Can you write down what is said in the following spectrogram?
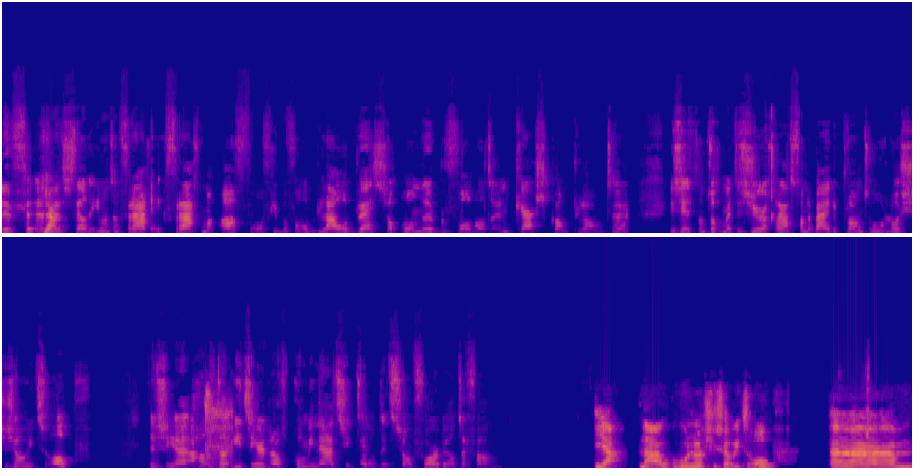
Er eh, Ja. stelde iemand een vraag. Ik vraag me af of je bijvoorbeeld blauwe bessen onder bijvoorbeeld een kers kan planten. Je zit dan toch met de zuurgraad van de beide planten. Hoe los je zoiets op? Dus je had het al iets eerder over combinatieteelt. Dit is zo'n voorbeeld daarvan. Ja, nou, hoe los je zoiets op? Ehm,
